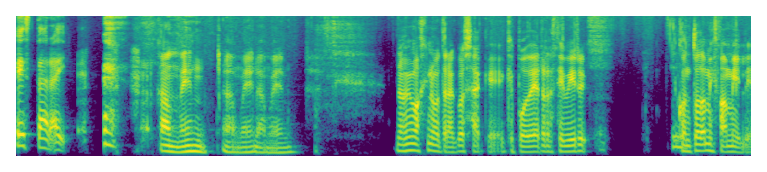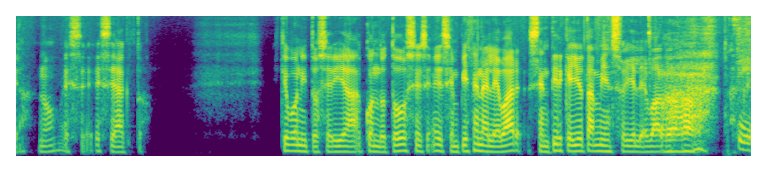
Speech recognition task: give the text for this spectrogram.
Estar ahí. Amén, amén, amén. No me imagino otra cosa que, poder recibir con toda mi familia ¿no? ese, ese acto qué bonito sería cuando todos se, empiecen a elevar, sentir que yo también soy elevado. Ah, sí.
